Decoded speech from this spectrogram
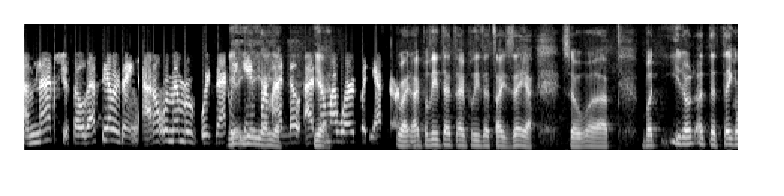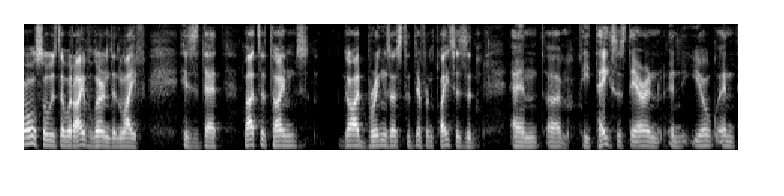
I'm not sure. So that's the other thing. I don't remember where exactly yeah, came yeah, from. Yeah, I know I know my word, but yes, sir. Right. I believe that. I believe that's Isaiah. So, uh, but you know, uh, the thing also is that what I've learned in life is that lots of times God brings us to different places and and um, He takes us there and and you know and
